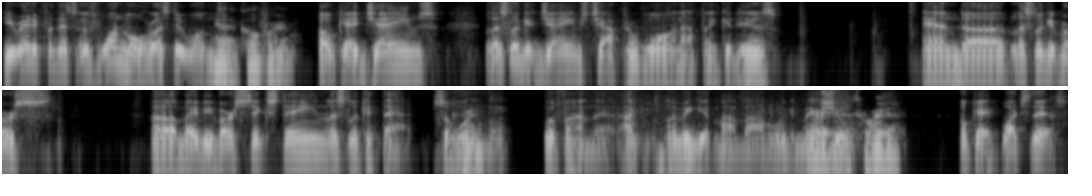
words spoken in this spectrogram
You ready for this? Let's one more. Let's do one more. Yeah, go for it. Okay, James. Let's look at James chapter 1, I think it is. And uh, let's look at verse uh, maybe verse 16. Let's look at that somewhere. We'll find that. I can, let me get my Bible. We can make there sure. for you. Okay, watch this.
